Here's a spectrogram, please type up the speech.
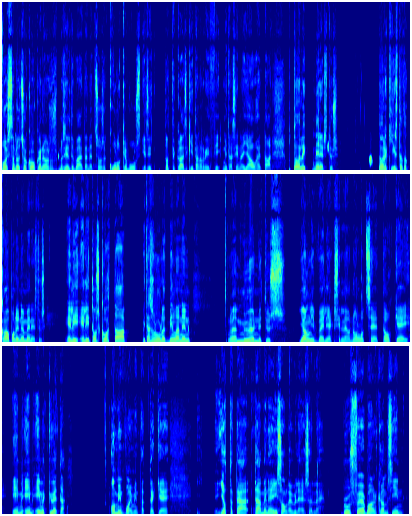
Voisi sanoa, että se on kokonaisuus. Mä silti väitän, että se on se kulkevuus ja sitten totta kai se kitarariffi, mitä siinä jauhetaan. Mutta toi oli menestys. Toi oli kiistaton kaupallinen menestys. Eli, eli tuossa kohtaa, mitä sä luulet, millainen myönnytys Youngin veljeksille on ollut se, että okei, ei, ei, ei me kyetä omin voiminta tekee, jotta tämä menee isolle yleisölle. Bruce Fairbairn comes in –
